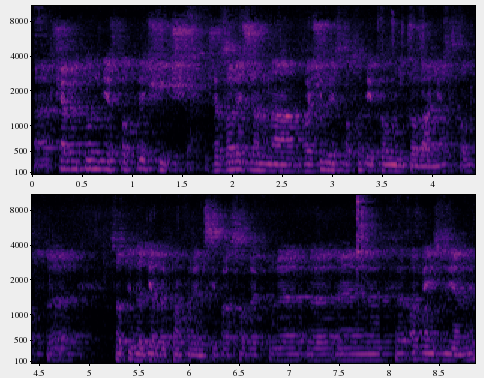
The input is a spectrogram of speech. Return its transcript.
E, Chciałbym tu również podkreślić, że zależy nam na właściwym sposobie komunikowania, stąd e, cotygodniowe konferencje prasowe, które e, e, organizujemy.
